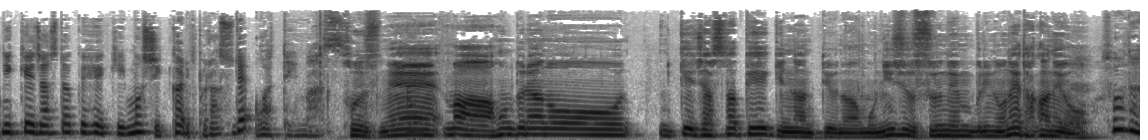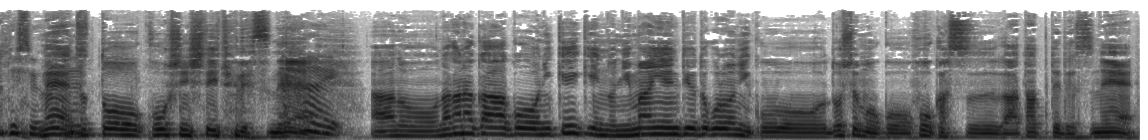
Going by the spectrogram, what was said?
日経ジャスタック平均もしっかりプラスで終わっています。そうですね。はい、まあ、本当にあの、日経ジャスタック平均なんていうのはもう二十数年ぶりのね、高値を。そうなんですよね。ね、ずっと更新していてですね。はい。あの、なかなかこう日経平均の2万円というところにこう、どうしてもこう、フォーカスが当たってですね、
